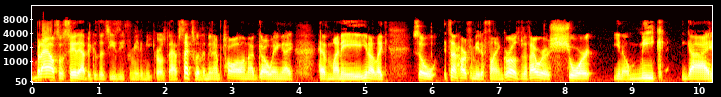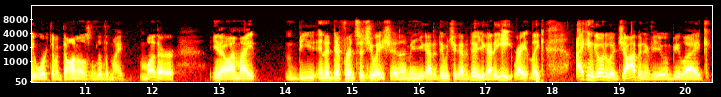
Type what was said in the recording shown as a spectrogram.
But I also say that because it's easy for me to meet girls to have sex with. I mean, I'm tall, I'm outgoing, I have money. You know, like so it's not hard for me to find girls. But if I were a short, you know, meek guy who worked at McDonald's and lived with my mother, you know, I might be in a different situation. I mean, you got to do what you got to do. You got to eat, right? Like, I can go to a job interview and be like,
